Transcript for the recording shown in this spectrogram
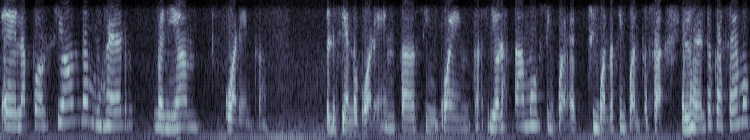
eh, la porción de mujer venía 40, creciendo 40, 50, y ahora estamos 50-50. O sea, en los eventos que hacemos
